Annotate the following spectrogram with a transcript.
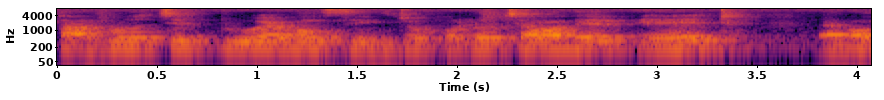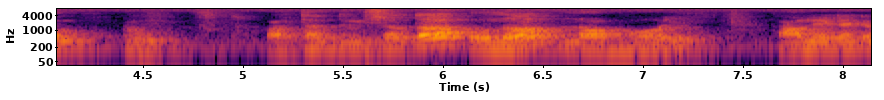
তারপর হচ্ছে টু এবং সিক্স যোগ করলে হচ্ছে আমাদের এইট এবং টু অর্থাৎ দুইশত উননব্বই। তাহলে এটাকে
